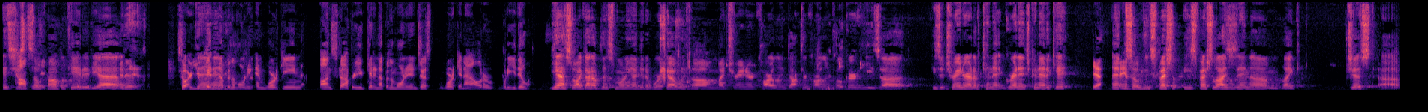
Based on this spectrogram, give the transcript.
It's just so Complicated. Yeah. It is. So are you getting up in the morning and working on stuff? Or are you getting up in the morning and just working out, or what are you doing? Yeah, so I got up this morning. I did a workout with um, my trainer, Carlon, Dr. Carlon Colker. He's uh, he's a trainer out of Conne- Greenwich, Connecticut. Yeah, and so he special he specializes in um, like just uh,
